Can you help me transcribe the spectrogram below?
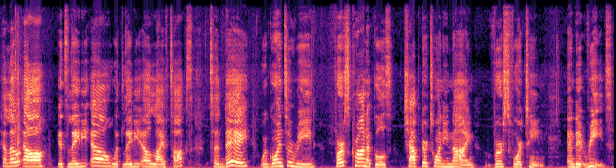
Hello, L. It's Lady L with Lady L Life Talks. Today, we're going to read First Chronicles chapter 29, verse 14. And it reads,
